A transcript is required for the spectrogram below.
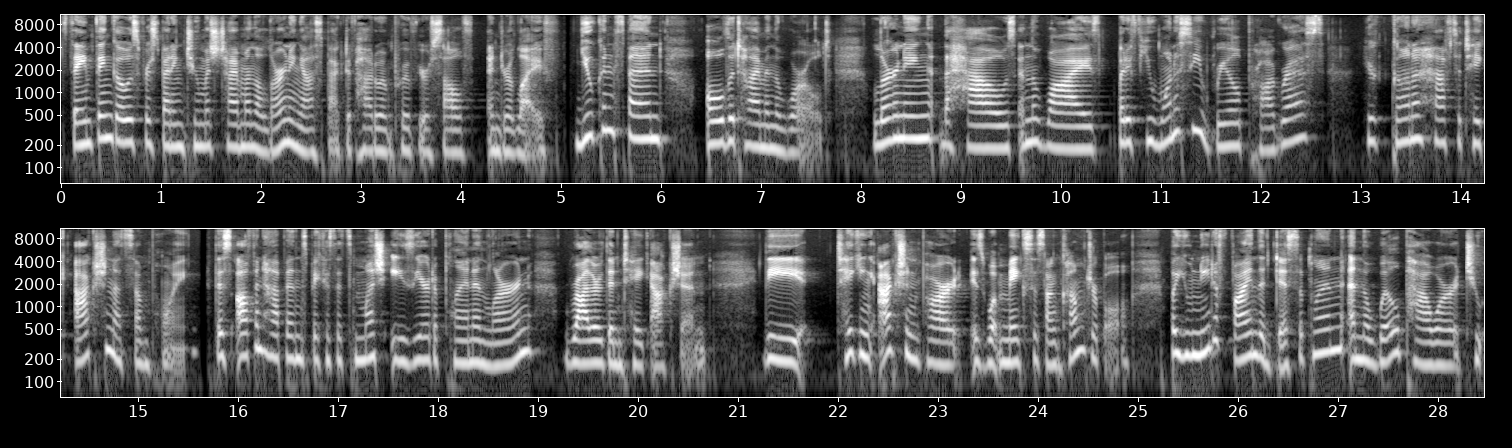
Same thing goes for spending too much time on the learning aspect of how to improve yourself and your life. You can spend all the time in the world, learning the hows and the whys, but if you want to see real progress, you're gonna have to take action at some point. This often happens because it's much easier to plan and learn rather than take action. The taking action part is what makes us uncomfortable. But you need to find the discipline and the willpower to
